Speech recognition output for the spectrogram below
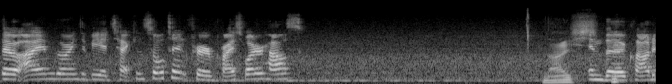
So I am going to be a tech consultant for Pricewaterhouse. Nice. In the cloud.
